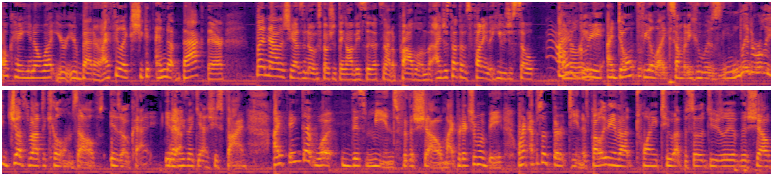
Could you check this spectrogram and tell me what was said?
okay, you know what, you're you're better. I feel like she could end up back there. But now that she has the Nova Scotia thing, obviously that's not a problem. But I just thought that was funny that he was just so. I unrelieved. agree. I don't feel like somebody who was literally just about to kill himself is okay. You know, Yeah. he's like, yeah, she's fine. I think that what this means for the show, my prediction would be, we're on episode 13. There's probably been about 22 episodes usually of this show.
